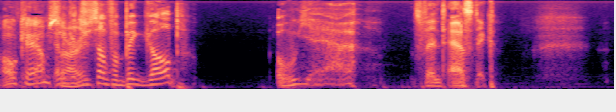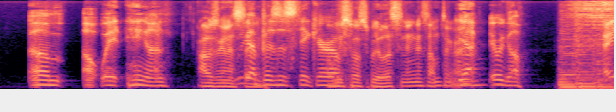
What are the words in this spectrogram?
Okay, I'm Gotta sorry. get yourself a big gulp. Oh yeah, it's fantastic. Um. Oh wait, hang on. I was gonna We say. got business to take care Are we supposed to be listening to something right Yeah, now? here we go. Hey,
